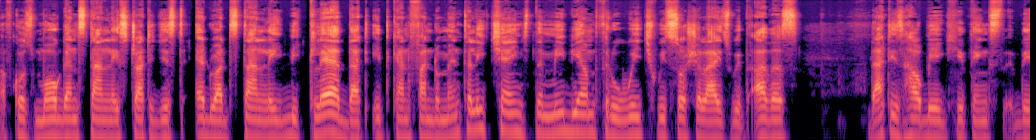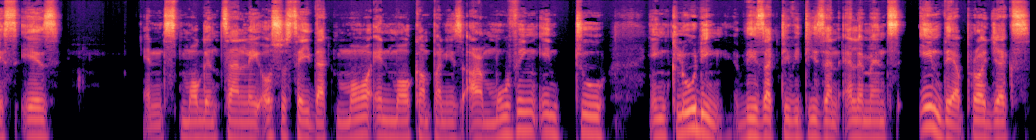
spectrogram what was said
Of course, Morgan Stanley strategist Edward Stanley declared that it can fundamentally change the medium through which we socialize with others. That is how big he thinks this is. And Morgan Stanley also said that more and more companies are moving into including these activities and elements in their projects.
